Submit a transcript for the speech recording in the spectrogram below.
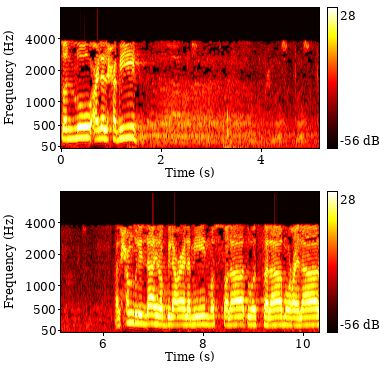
صلو علی الحبیب۔ الحمد للہ رب العالمین والصلاة والسلام علی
